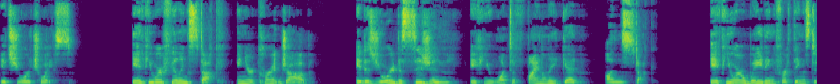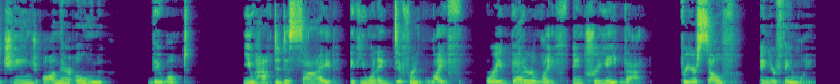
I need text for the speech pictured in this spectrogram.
It's your choice. If you are feeling stuck in your current job, it is your decision if you want to finally get unstuck. If you are waiting for things to change on their own, they won't. You have to decide if you want a different life or a better life and create that for yourself and your family.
